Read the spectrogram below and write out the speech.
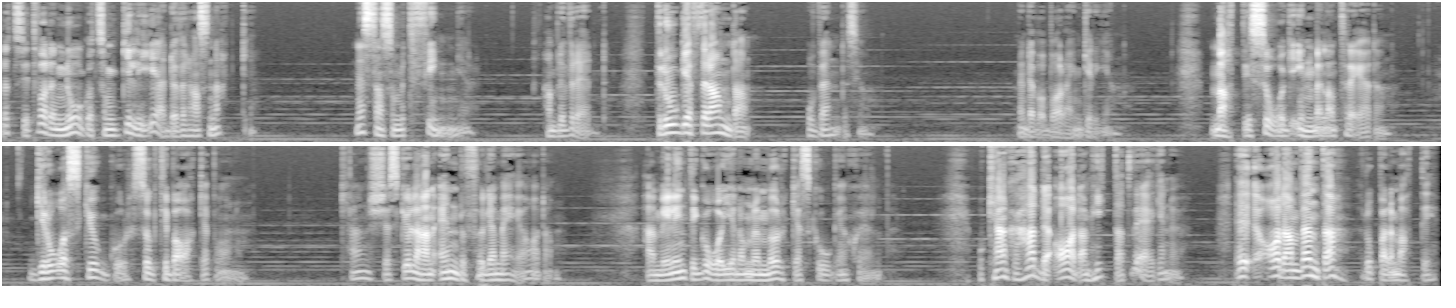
Plötsligt var det något som gled över hans nacke. Nästan som ett finger. Han blev rädd, drog efter andan och vände sig om. Men det var bara en gren. Matti såg in mellan träden. Grå skuggor såg tillbaka på honom. Kanske skulle han ändå följa med Adam. Han ville inte gå genom den mörka skogen själv. Och kanske hade Adam hittat vägen nu. Eh, Adam, vänta! ropade Matti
